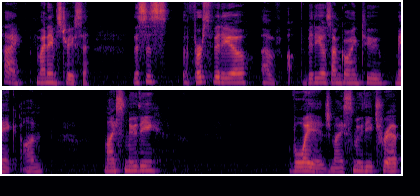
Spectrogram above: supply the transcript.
Hi, my name's Teresa. This is the first video of the videos I'm going to make on my smoothie voyage, my smoothie trip,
